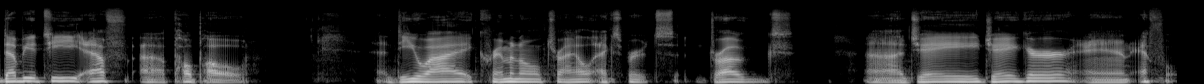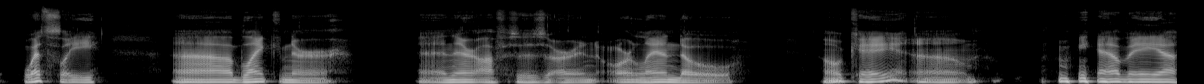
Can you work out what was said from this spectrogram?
WTF uh, Popo. DUI, criminal trial experts, drugs. uh, J. Jaeger and F. Wesley uh, Blankner. And their offices are in Orlando. Okay. Um, we have a uh,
